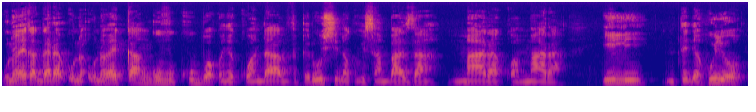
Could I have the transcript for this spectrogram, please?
unaweka, gara, una, unaweka nguvu kubwa kwenye kuandaa vipeperushi na kuvisambaza mara kwa mara ili mteja huyo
